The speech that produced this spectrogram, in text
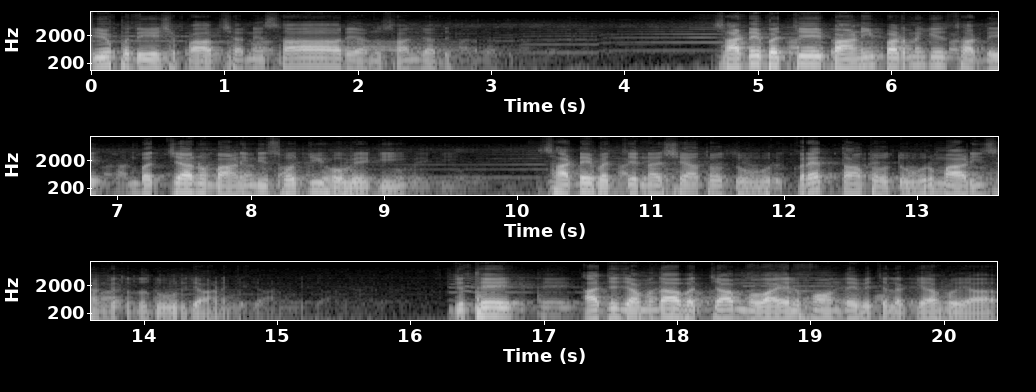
ਇਹ ਉਪਦੇਸ਼ ਪਾਤਸ਼ਾਹ ਨੇ ਸਾਰਿਆਂ ਨੂੰ ਸਾਂਝਾ ਦਿੱਤਾ। ਸਾਡੇ ਬੱਚੇ ਬਾਣੀ ਪੜਨਗੇ ਸਾਡੇ ਬੱਚਿਆਂ ਨੂੰ ਬਾਣੀ ਦੀ ਸੋਝੀ ਹੋਵੇਗੀ। ਸਾਡੇ ਬੱਚੇ ਨਸ਼ਿਆਂ ਤੋਂ ਦੂਰ ਕਰਹਿਤਾਂ ਤੋਂ ਦੂਰ, ਮਾੜੀ ਸੰਗਤ ਤੋਂ ਦੂਰ ਜਾਣਗੇ। ਜਿੱਥੇ ਅੱਜ ਜੰਮਦਾ ਬੱਚਾ ਮੋਬਾਈਲ ਫੋਨ ਦੇ ਵਿੱਚ ਲੱਗਿਆ ਹੋਇਆ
